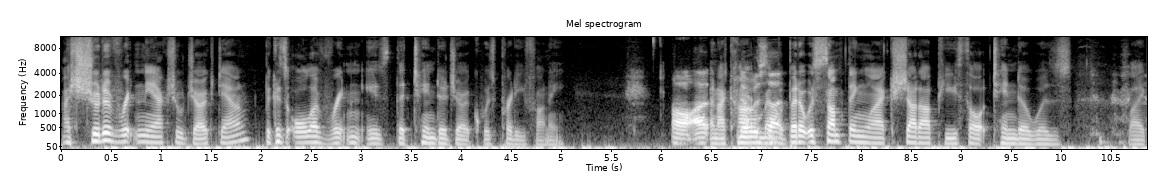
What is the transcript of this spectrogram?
I should have written the actual joke down because all I've written is the Tinder joke was pretty funny, Oh, I, and I can't was remember. that- But it was something like, "Shut up! You thought Tinder was like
